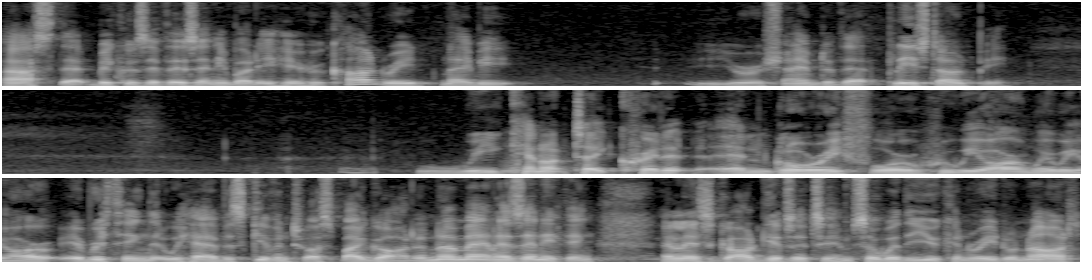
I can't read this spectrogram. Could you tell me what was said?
ask that because if there's anybody here who can't read, maybe you're ashamed of that. Please don't be. We cannot take credit and glory for who we are and where we are. Everything that we have is given to us by God, and no man has anything unless God gives it to him. So whether you can read or not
